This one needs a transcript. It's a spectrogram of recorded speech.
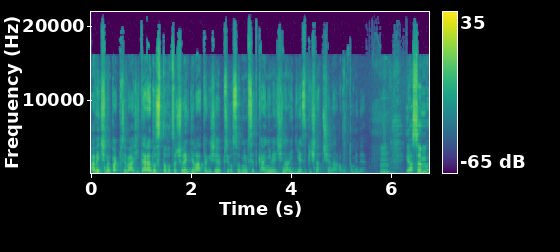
A většinou pak převáží ta radost toho, co člověk dělá, takže při osobním setkání většina lidí je spíš nadšená a o tom jde. Hmm. Já jsem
